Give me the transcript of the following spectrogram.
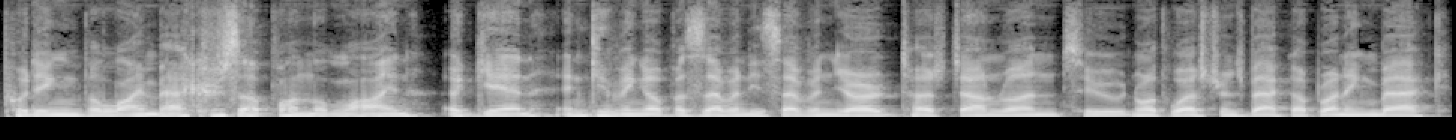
putting the linebackers up on the line again and giving up a 77-yard touchdown run to Northwestern's backup running back.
